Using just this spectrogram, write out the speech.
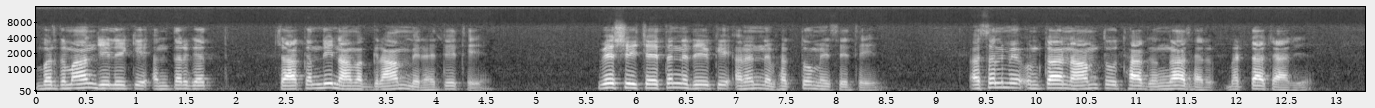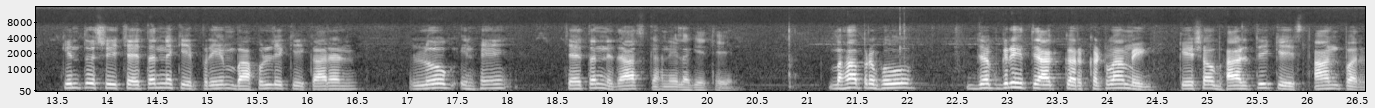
वर्धमान ज़िले के अंतर्गत चाकंदी नामक ग्राम में रहते थे। वे श्री चैतन्य देव के अनन्य भक्तों में से थे। असल में उनका नाम तो था गंगाधर भट्टाचार्य। किंतु श्री चैतन्य के प्रेम बाहुल्य के कारण लोग इन्हें चैतन्य दास कहने लगे थे। महाप्रभु, जब गृह त्याग कर खटवा में केशव भारती के स्थान पर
